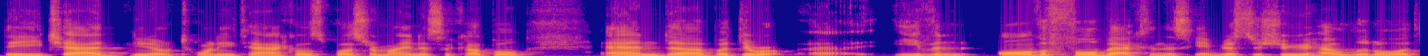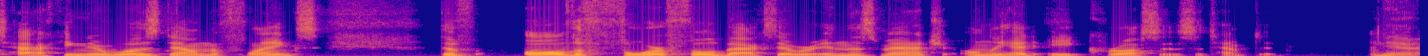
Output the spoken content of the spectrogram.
They each had you know 20 tackles plus or minus a couple. And uh, but there were uh, even all the fullbacks in this game just to show you how little attacking there was down the flanks the all the four fullbacks that were in this match only had eight crosses attempted. Yeah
